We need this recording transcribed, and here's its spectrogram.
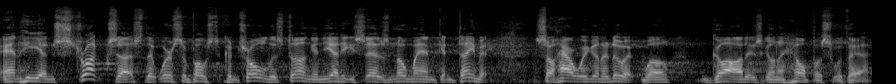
And He instructs us that we're supposed to control this tongue, and yet He says no man can tame it. So, how are we going to do it? Well, God is going to help us with that.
